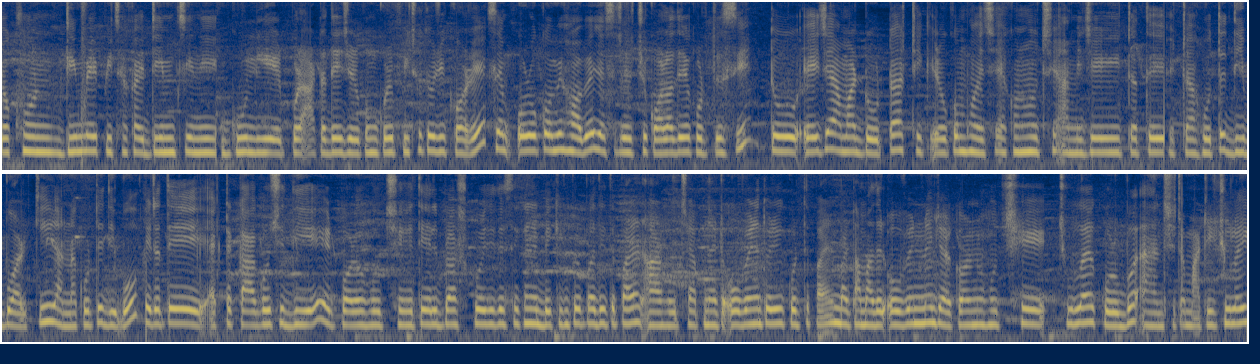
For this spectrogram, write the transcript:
যখন ডিমের পিঠা খাই, ডিম, চিনি, গুলিয়ে এরপর আটা দিয়ে যেরকম করে পিঠা তৈরি করে সেম ওরকমই হবে যে সেটা হচ্ছে কলা দিয়ে করতেছি। তো এই যে আমার ডোটা ঠিক এরকম হয়েছে, এখন হচ্ছে আমি যেইটাতে এটা হতে দিব আর কি, রান্না করতে দিব, এটাতে একটা কাগজ দিয়ে এরপরে হচ্ছে তেল ব্রাশ করে দিতে, সেখানে বেকিং পেপার দিতে পারেন, আর হচ্ছে আপনার এটা ওভেনে তৈরি করতে পারেন, বাট আমাদের ওভেন নেই যার কারণে হচ্ছে চুলায় করব অ্যান্ড সেটা মাটির চুলাই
